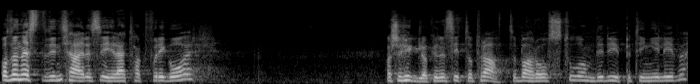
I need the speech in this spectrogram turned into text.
Og det neste din kjære sier, er 'takk for i går'. Det var så hyggelig å kunne sitte og prate, bare oss to, om de dype ting i livet.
